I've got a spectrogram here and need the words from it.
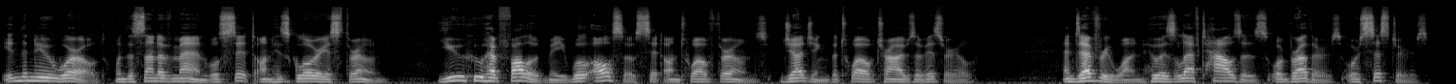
in the new world, when the Son of Man will sit on his glorious throne, you who have followed me will also sit on twelve thrones, judging the twelve tribes of Israel and everyone who has left houses, or brothers, or sisters,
